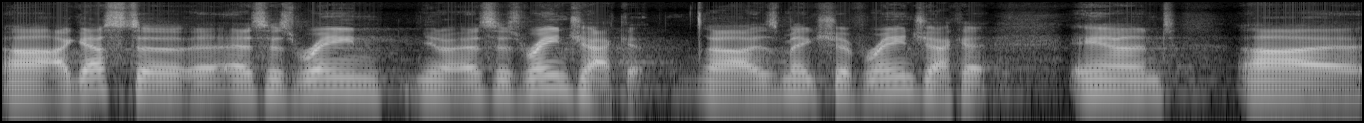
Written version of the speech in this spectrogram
Uh, I guess to, as his rain, you know, as his rain jacket, uh, his makeshift rain jacket, and uh,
